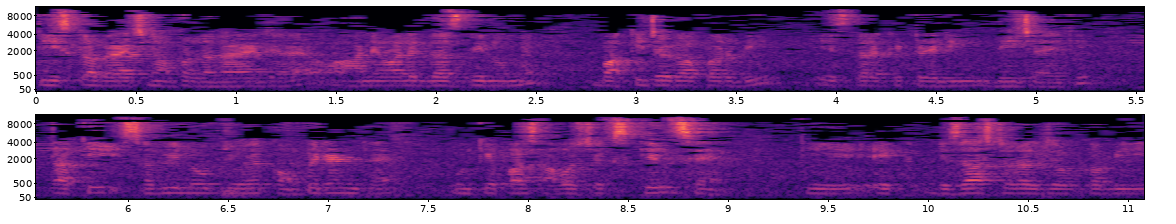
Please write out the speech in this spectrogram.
तीस का बैच यहाँ पर लगाया गया है और आने वाले दस दिनों में बाकी जगह पर भी इस तरह की ट्रेनिंग दी जाएगी, ताकि सभी लोग जो है कॉम्पिटेंट हैं, उनके पास आवश्यक स्किल्स हैं कि एक डिजास्टर जो कभी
